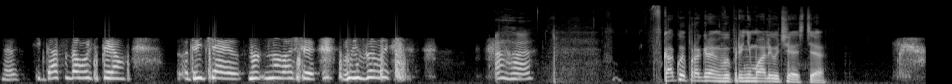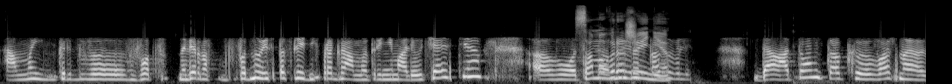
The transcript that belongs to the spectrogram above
Да, Всегда с удовольствием отвечаю на, на ваши вызовы. Ага. В какой программе вы принимали участие? А мы, вот, наверное, в одной из последних программ мы принимали участие. А, Вот, Самовыражение. Мы рассказывали, Да, о том, как э, важно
